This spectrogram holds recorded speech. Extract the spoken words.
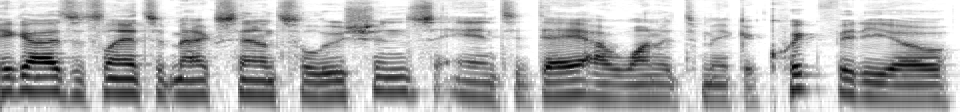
Hey guys, it's Lance at Mac Sound Solutions and today I wanted to make a quick video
